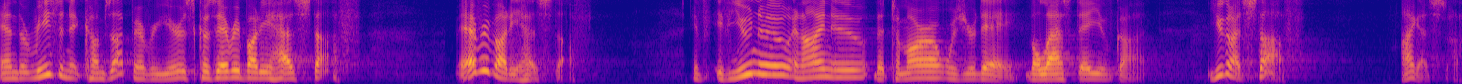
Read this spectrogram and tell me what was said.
And the reason it comes up every year is because everybody has stuff. Everybody has stuff. If, if you knew and I knew that tomorrow was your day, the last day you've got, you got stuff. I got stuff,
